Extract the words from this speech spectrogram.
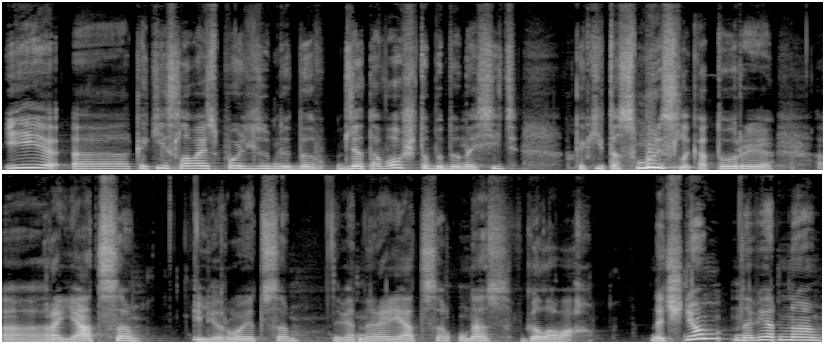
и э, какие слова используем для, для того, чтобы доносить какие-то смыслы, которые э, роятся или роятся, наверное, роятся у нас в головах. Начнем, наверное,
